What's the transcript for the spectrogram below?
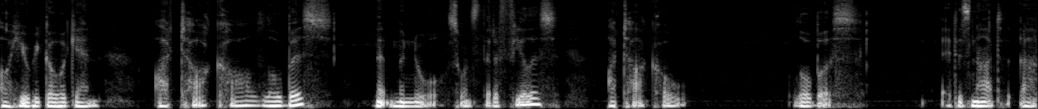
oh, here we go again, Otocolobus manuel. So instead of Felis, Otocolobus. It is not uh,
